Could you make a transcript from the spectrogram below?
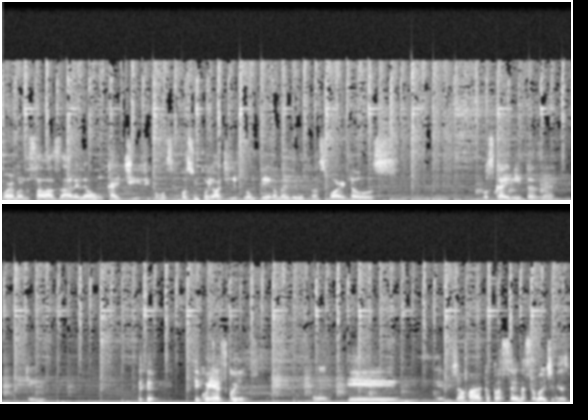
o Armando Salazar ele é um caitife como se fosse um coiote de fronteira, mas ele transporta os os cainitas, né? Quem Quem conhece, conhece. É. E ele já marca pra sair nessa noite mesmo.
